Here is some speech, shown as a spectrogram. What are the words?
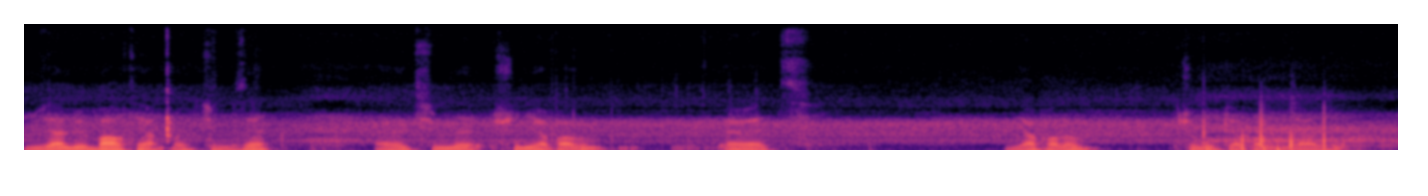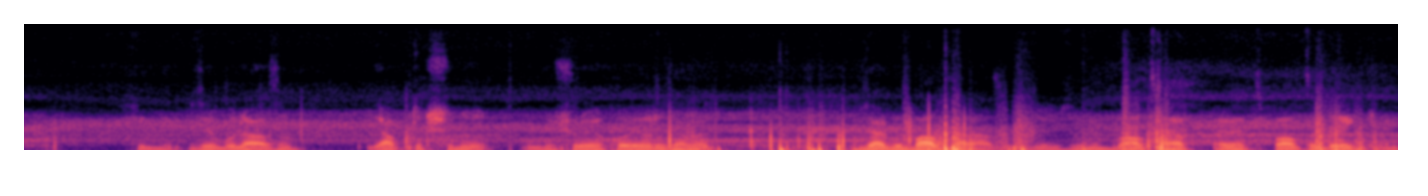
Güzel bir balta yapmak için bize. Evet şimdi şunu yapalım. Evet. Yapalım. Çubuk yapalım birazcık. Şimdi bize bu lazım. Yaptık şunu. Bunu şuraya koyuyoruz hemen. Güzel bir balta lazım bir balta yap. Evet balta direkt geldi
